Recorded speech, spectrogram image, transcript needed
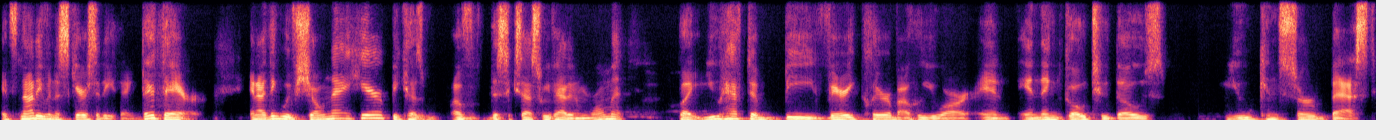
It's not even a scarcity thing, they're there. And I think we've shown that here because of the success we've had in enrollment. But you have to be very clear about who you are and, and then go to those you can serve best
